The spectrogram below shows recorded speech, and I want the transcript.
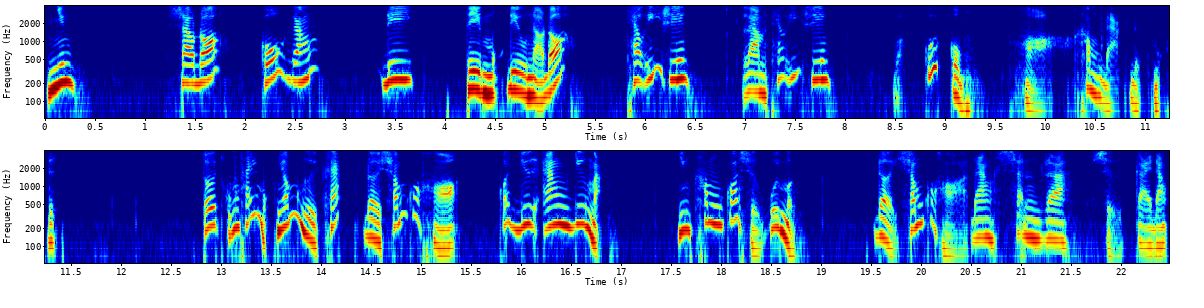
Nhưng, sau đó cố gắng đi tìm một điều nào đó theo ý riêng, làm theo ý riêng, và cuối cùng họ không đạt được mục đích. Tôi cũng thấy một nhóm người khác, đời sống của họ có dư ăn dư mặc, nhưng không có sự vui mừng. Đời sống của họ đang sanh ra sự cay đắng.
